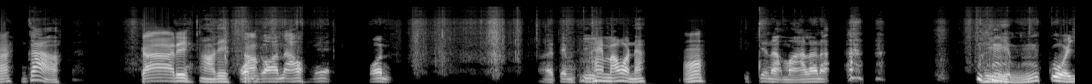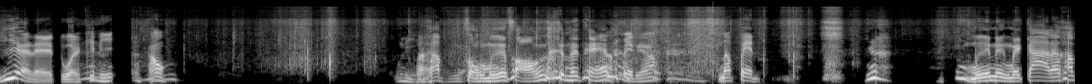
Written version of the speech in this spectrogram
ฮะ มึงกล้าเหรอ กล้าดิ เอาดิคนก่อนเอานี่คนเออเต็มที่ให้เมาส์ก่อนนะอ๋ออีกเจยน่ะมาแล้วน่ะหืมกลัวเหี้ยอะไรตัวแค่นี้ เอ้านะครับ ส่งมือสองขึ้นไปแทนเป็ดครับนับเป็ด มือหนึ่งไม่กล้าแล้วครับ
